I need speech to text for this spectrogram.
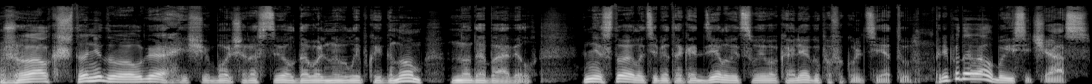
«Жалко, что недолго», — еще больше расцвел довольной улыбкой гном, но добавил — не стоило тебе так отделывать своего коллегу по факультету. Преподавал бы и сейчас.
